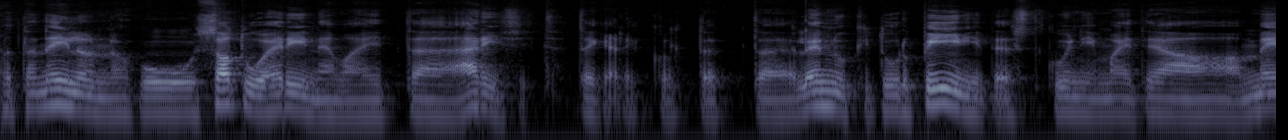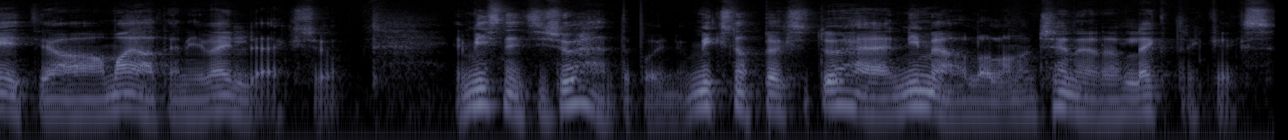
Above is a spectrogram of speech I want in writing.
vaata, neil on nagu sadu erinevaid äh, ärisid tegelikult, et äh, lennukiturbiinidest kuni ma ei tea, meediamajadeni välja, eks ju. Ja mis neid siis ühendab, on ju, miks nad peaksid ühe nime all olema? General Electric, eks.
